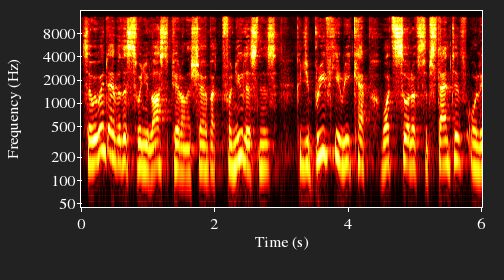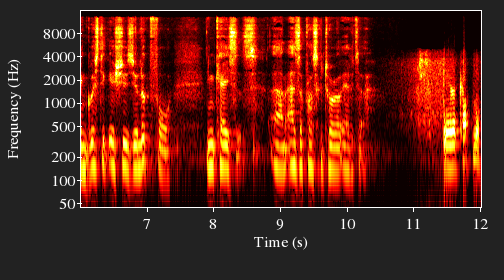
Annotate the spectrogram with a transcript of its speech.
So we went over this when you last appeared on the show, but for new listeners, could you briefly recap what sort of substantive or linguistic issues you look for in cases um, as a prosecutorial editor? There are a couple of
